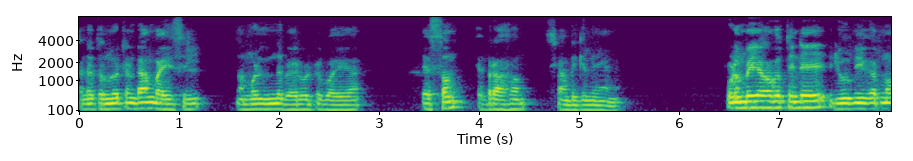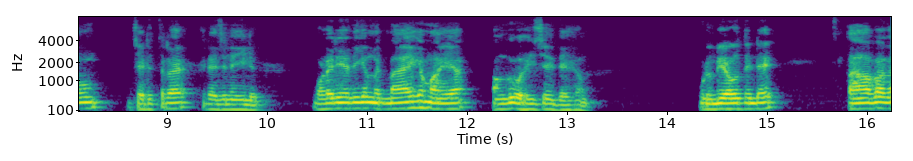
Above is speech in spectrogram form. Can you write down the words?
തന്റെ തൊണ്ണൂറ്റിരണ്ടാം വയസ്സിൽ നമ്മളിൽ നിന്ന് വേർപെട്ടു പോയ എസ് എം എബ്രാഹാം ശ്രാന്തിക്കുന്നതാണ് കുടുംബയോഗത്തിന്റെ രൂപീകരണവും ചരിത്ര രചനയിലും വളരെയധികം നിർണായകമായ പങ്കുവഹിച്ച ഇദ്ദേഹം കുടുംബയോഗത്തിന്റെ സ്ഥാപക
